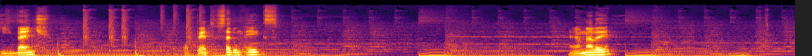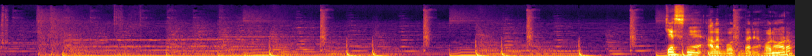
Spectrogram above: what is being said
Geekbench opět 7X. Anomaly Těsně, ale bot bere Honor.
